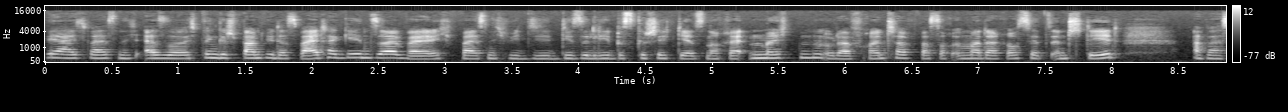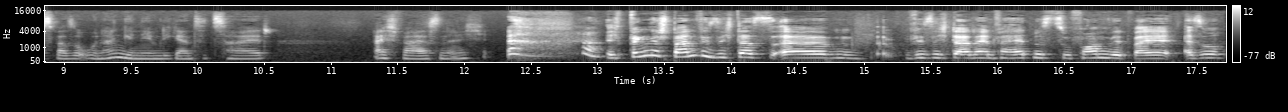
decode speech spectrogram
Ja, ich weiß nicht. Also ich bin gespannt, wie das weitergehen soll, weil ich weiß nicht, wie die diese Liebesgeschichte jetzt noch retten möchten oder Freundschaft, was auch immer daraus jetzt entsteht. Aber es war so unangenehm die ganze Zeit. Ich weiß nicht. ich bin gespannt, wie sich das, ähm, wie sich da dein Verhältnis zu formen wird, weil, also,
